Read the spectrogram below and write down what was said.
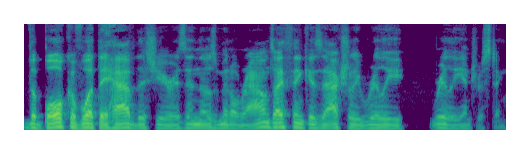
the bulk of what they have this year is in those middle rounds, I think is actually really really interesting.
